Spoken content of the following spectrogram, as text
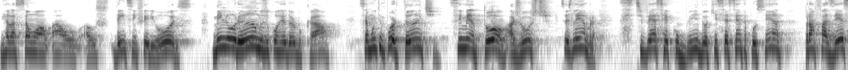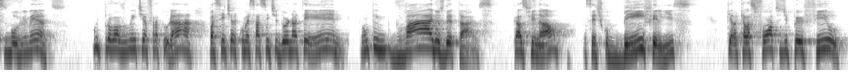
em relação ao, ao, aos dentes inferiores. Melhoramos o corredor bucal. Isso é muito importante. Cimentou, ajuste. Vocês lembram? Se tivesse recobrido aqui 60% para fazer esses movimentos, muito provavelmente ia fraturar, o paciente ia começar a sentir dor na TM. Então tem vários detalhes. Caso final, o paciente ficou bem feliz. Aquelas fotos de perfil,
